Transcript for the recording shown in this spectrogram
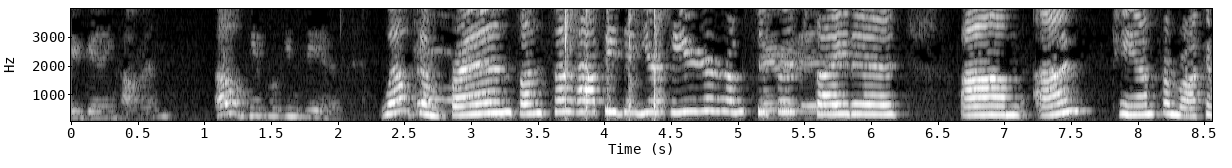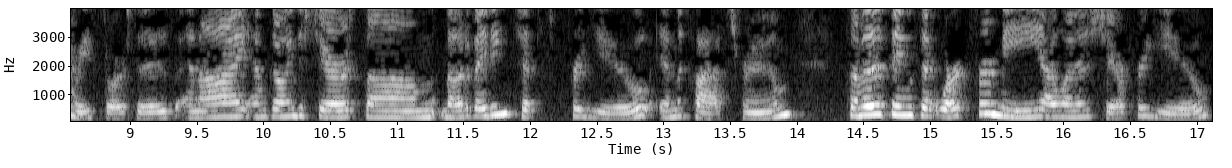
you getting comments? Oh, people can see you. Welcome, Yay. friends. I'm so happy that you're here. I'm super There it is. excited. Um, I'm Pam from Rockin Resources, and I am going to share some motivating tips for you in the classroom. Some of the things that work for me, I wanted to share for you.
